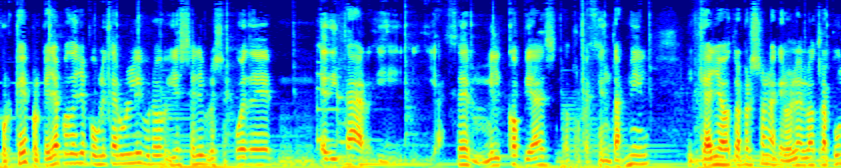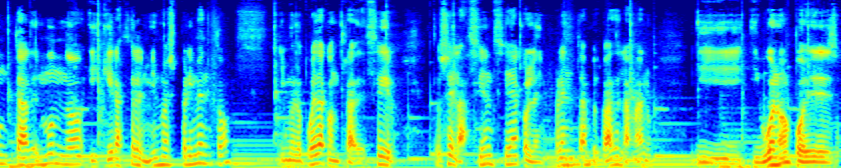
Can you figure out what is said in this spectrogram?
¿Por qué? Porque ya puedo yo publicar un libro y ese libro se puede editar y, hacer mil copias, otro tropecientas mil, y que haya otra persona que lo lea en la otra punta del mundo y quiera hacer el mismo experimento y me lo pueda contradecir. Entonces la ciencia con la imprenta pues va de la mano. Y, bueno, pues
